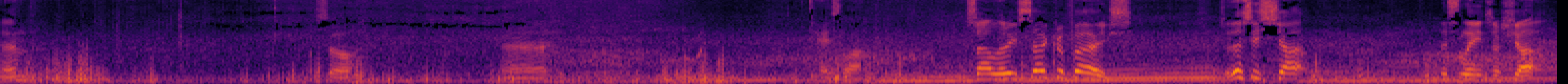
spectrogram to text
Um. So. Uh, Tesla. Salary sacrifice. So this is shut. This lanes are shut.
